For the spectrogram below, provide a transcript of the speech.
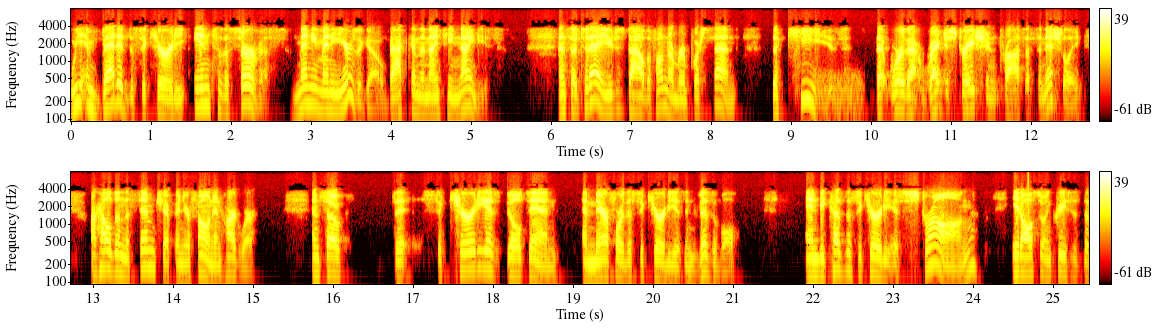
we embedded the security into the service many, many years ago, back in the 1990s. And so today you just dial the phone number and push send. The keys that were that registration process initially are held in the SIM chip in your phone in hardware. And so the security is built in and therefore the security is invisible. And because the security is strong, it also increases the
